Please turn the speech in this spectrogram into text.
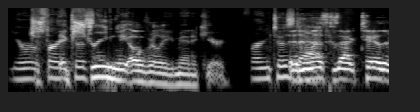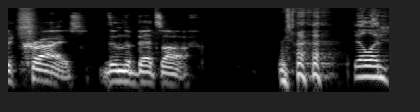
You're Just referring to his, extremely overly manicured. referring to his dad. Unless Zac Taylor cries, then the bet's off. Dylan.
